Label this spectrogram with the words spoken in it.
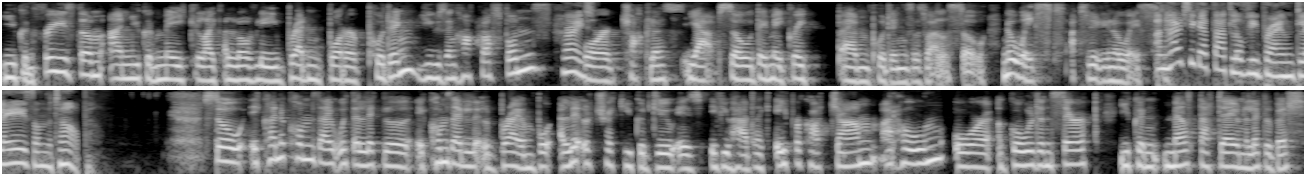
you can freeze them and you can make like a lovely bread and butter pudding using hot cross buns Right. or chocolate. Yeah. So they make great um, puddings as well. So no waste, absolutely no waste. And how do you get that lovely brown glaze on the top? So it kind of comes out with a little, it comes out a little brown, but a little trick you could do is if you had like apricot jam at home or a golden syrup, you can melt that down a little bit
